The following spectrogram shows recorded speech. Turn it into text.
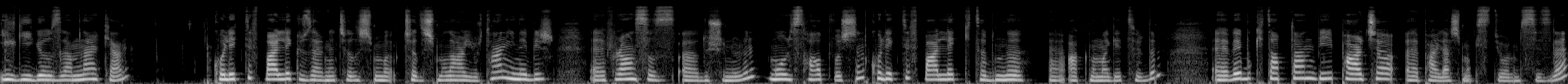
ilgiyi gözlemlerken kolektif ballek üzerine çalışma, çalışmalar yürüten yine bir Fransız düşünürün Maurice Halpwash'ın kolektif ballek kitabını aklıma getirdim ve bu kitaptan bir parça paylaşmak istiyorum sizle.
